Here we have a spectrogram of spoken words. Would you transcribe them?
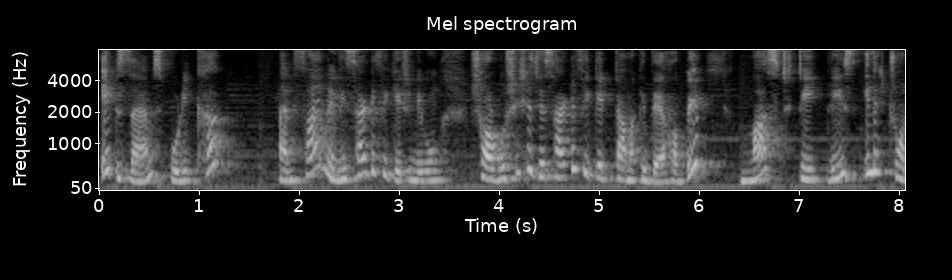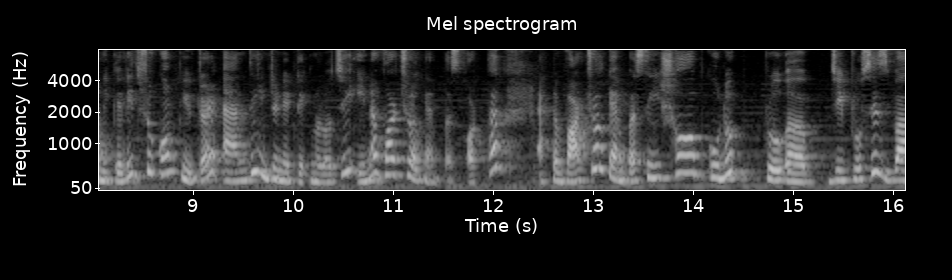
এক্সামস পরীক্ষা অ্যান্ড ফাইনালি সার্টিফিকেশন এবং সর্বশেষে যে সার্টিফিকেটটা আমাকে দেওয়া হবে must take place electronically through computer and the internet technology in a virtual campus অর্থাৎ একটা ভার্চুয়াল ক্যাম্পাসে এই সবগুলো যে প্রসেস বা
